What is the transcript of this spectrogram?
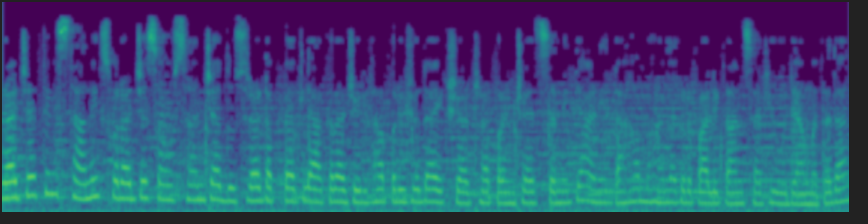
राज्यातील स्थानिक स्वराज्य संस्थांच्या दुसऱ्या टप्प्यातल्या अकरा जिल्हा परिषदा एकशे अठरा पंचायत समित्या आणि दहा महानगरपालिकांसाठी उद्या मतदान.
